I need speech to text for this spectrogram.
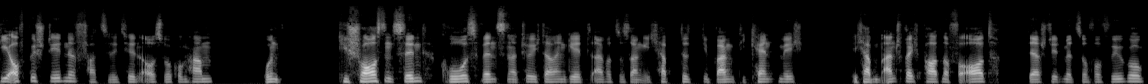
die auf bestehende Fazilitäten Auswirkungen haben. Und die Chancen sind groß, wenn es natürlich darin geht, einfach zu sagen, ich habe die Bank, die kennt mich, ich habe einen Ansprechpartner vor Ort, der steht mir zur Verfügung,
